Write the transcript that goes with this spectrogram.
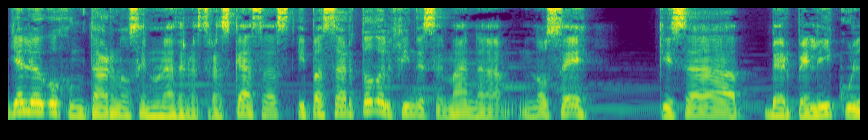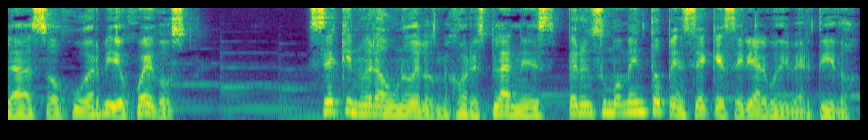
ya luego juntarnos en una de nuestras casas y pasar todo el fin de semana, no sé, quizá ver películas o jugar videojuegos. Sé que no era uno de los mejores planes, pero en su momento pensé que sería algo divertido.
